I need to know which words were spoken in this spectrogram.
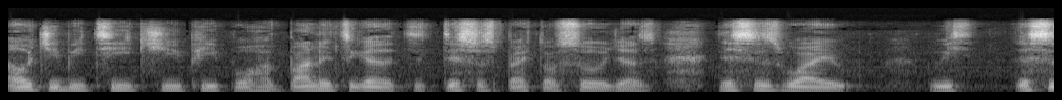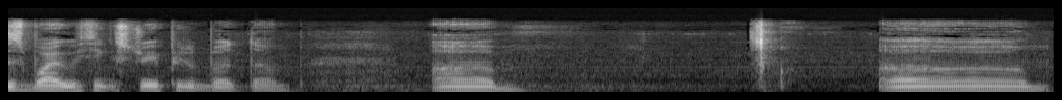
LGBTQ people have banded together to disrespect our soldiers. This is why we. This is why we think straight people are dumb. Um. Um.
